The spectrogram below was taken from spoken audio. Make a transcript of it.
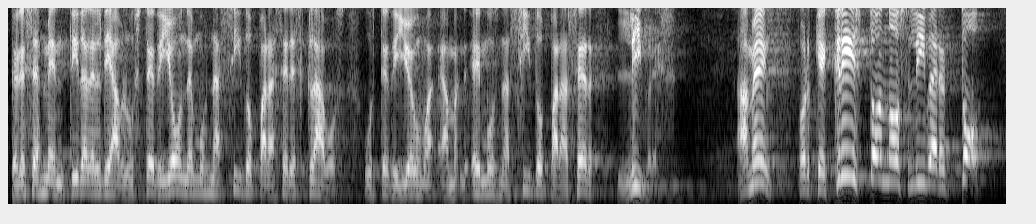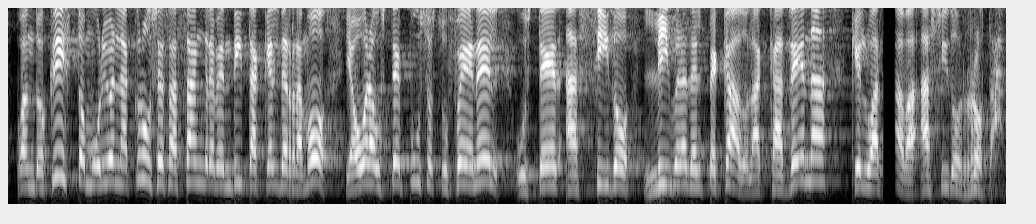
Pero esa es mentira del diablo. Usted y yo no hemos nacido para ser esclavos. Usted y yo hemos nacido para ser libres. Amén. Porque Cristo nos libertó. Cuando Cristo murió en la cruz, esa sangre bendita que Él derramó y ahora usted puso su fe en Él, usted ha sido libre del pecado. La cadena que lo ataba ha sido rota.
